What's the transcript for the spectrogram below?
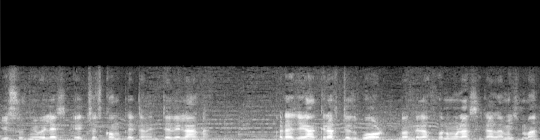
y sus niveles hechos completamente de lana. Ahora llega Crafted World, donde la fórmula será la misma,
